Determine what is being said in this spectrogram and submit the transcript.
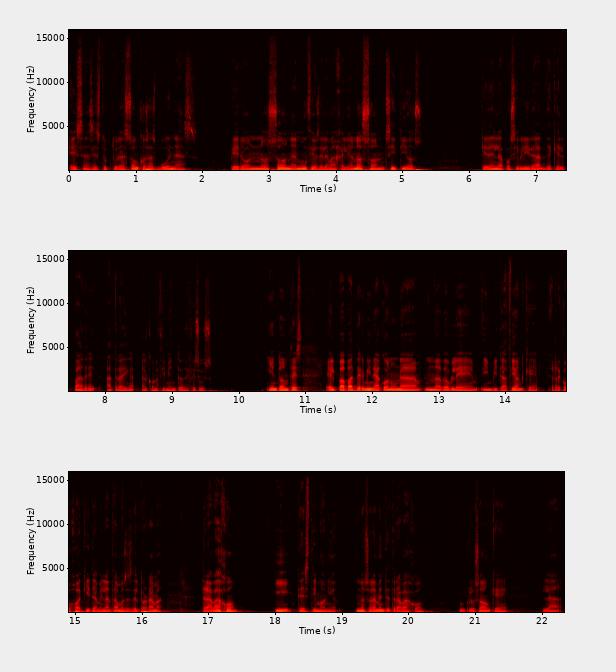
esas estructuras son cosas buenas, pero no son anuncios del Evangelio, no son sitios que den la posibilidad de que el Padre atraiga al conocimiento de Jesús. Y entonces el Papa termina con una, doble invitación que recojo aquí, también lanzamos desde el programa. Trabajo y testimonio. No solamente trabajo, incluso aunque la,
